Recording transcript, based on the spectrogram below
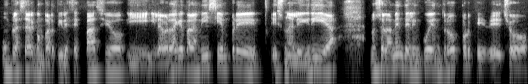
Un placer compartir este espacio y, la verdad que para mí siempre es una alegría, no solamente el encuentro, porque de hecho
